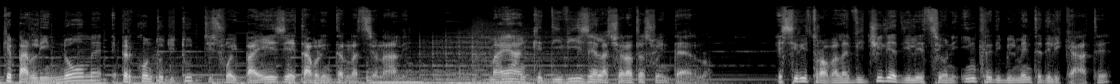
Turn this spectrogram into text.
che parli in nome e per conto di tutti i suoi paesi ai tavoli internazionali, ma è anche divisa e lacerata al suo interno e si ritrova alla vigilia di elezioni incredibilmente delicate,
